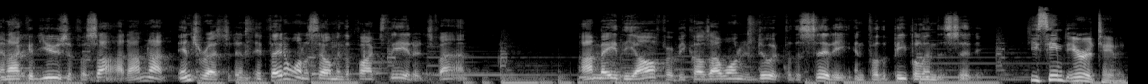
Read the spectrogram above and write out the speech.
And I could use a facade. I'm not interested in if they don't want to sell me the Fox Theater, it's fine. I made the offer because I wanted to do it for the city and for the people in the city. He seemed irritated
